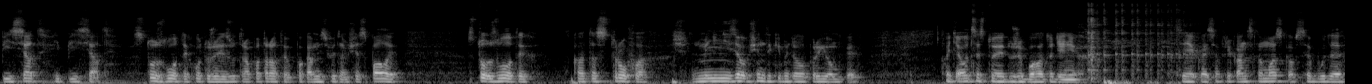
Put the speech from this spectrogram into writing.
50 і 50. 100 злотих, от уже я з утра потратив, поки ми з ви там ще спали. 100 злотих. Катастрофа. Мені не можна взагалі такі металоприйомки. Хоча оце стоїть дуже багато денег. Це якась африканська маска, все буде,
